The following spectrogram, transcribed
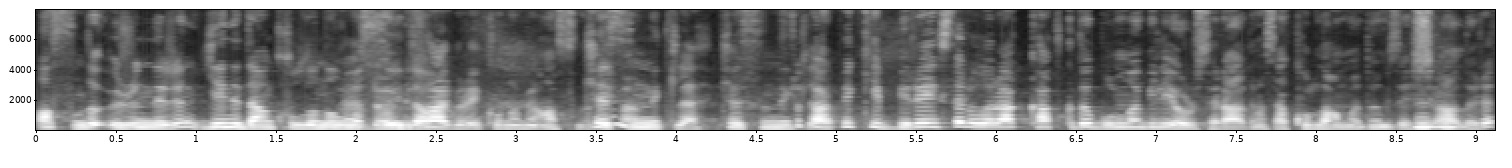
aslında ürünlerin yeniden Evet, kullanılmasıyla döngüsel bir ekonomi aslında değil mi? kesinlikle, kesinlikle. Süper. Peki bireysel olarak katkıda bulunabiliyoruz herhalde mesela kullanmadığımız eşyaları.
